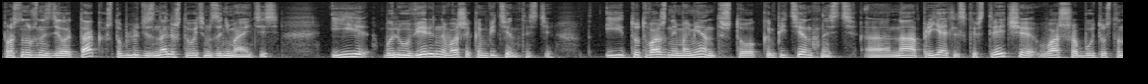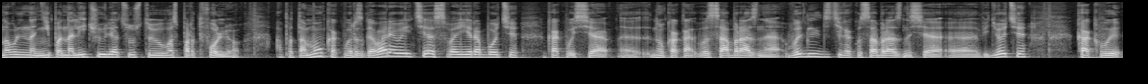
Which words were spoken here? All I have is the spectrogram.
Просто нужно сделать так, чтобы люди знали, что вы этим занимаетесь, и были уверены в вашей компетентности. И тут важный момент, что компетентность э, на приятельской встрече ваша будет установлена не по наличию или отсутствию у вас портфолио, а потому, как вы разговариваете о своей работе, как вы себя, э, ну, как вы сообразно выглядите, как вы сообразно себя э, ведете, как вы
